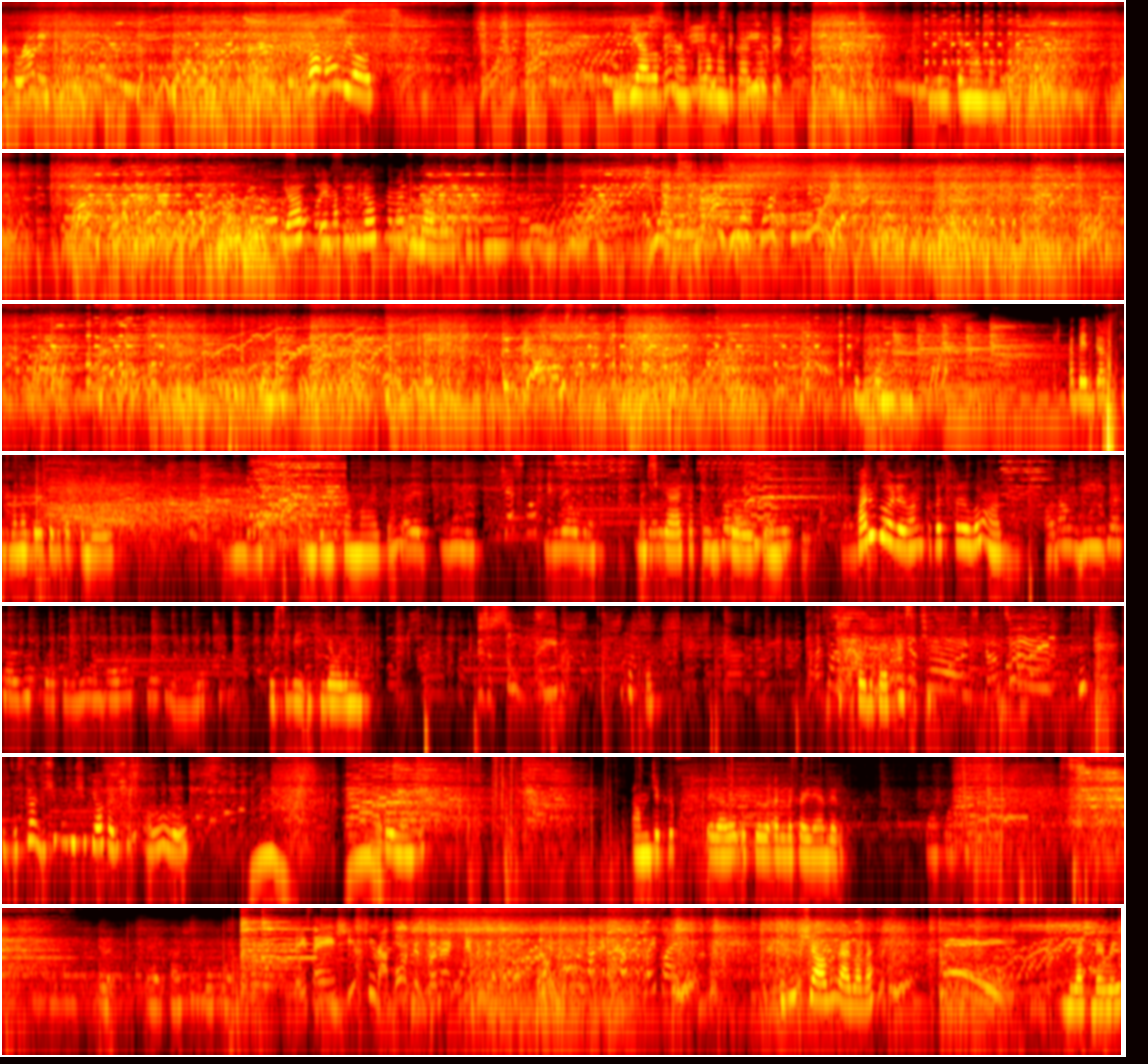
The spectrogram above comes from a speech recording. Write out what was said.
Ripperoni. Lan ne oluyor? İyi ağladın Synergy mı? Alamadı galiba. Lili seni anger. Ya elmasları bir alsın hemen Lili ağladı. You Ne yapalım? Abi Edgar çok iyiydi. Ben Edgar'a tebrik atacağım böyle. Bence mükemmel. Lili. Lili olacağım. Ben şikayet hakkında güzel oldu. Harbi bu arada lan bu kadar süper olamaz. Adam bir hiper şarjda süper kullanıyor. Bir normal süper kullanıyor. Bu işte bir hile var ama. This is so lame. Bir dakika. Çok süper bir karakter seçeyim. Cidden düşük mü düşük ya kardeşim? Oo. Nerede oynancı? Amca kız beraber o sırada arada kaynayan derim. Evet. Evet. Var. They say she's too rapid. The magnificent. Totally like. İki kişi aldım galiba ben. Blackberry.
